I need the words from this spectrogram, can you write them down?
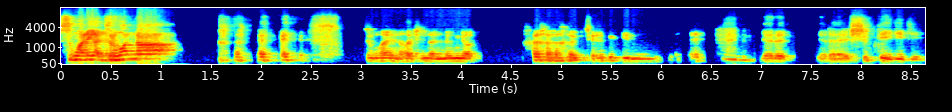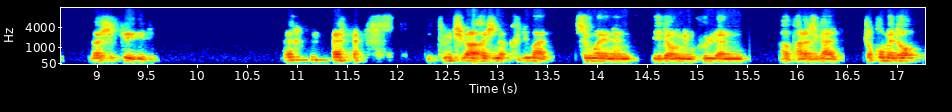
승환이가 들어왔나? 승환이는 훨씬 더 능력, 재능있는 여러, 여러 쉽게 이기지. 너 쉽게 이기지. 등치가 훨씬 더 크지만 승원이는 이대홍님 훈련 어, 받아서가 조금에도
